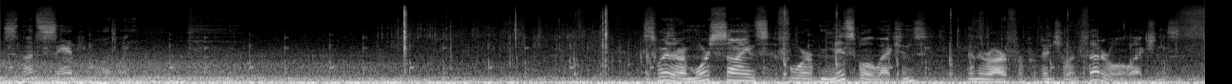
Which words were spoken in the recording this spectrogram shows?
It's not Sammy modeling. I swear there are more signs for municipal elections than there are for provincial and federal elections.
